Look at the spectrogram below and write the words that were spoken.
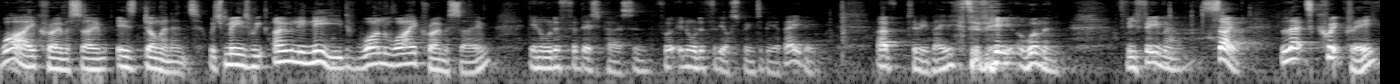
Y chromosome is dominant, which means we only need one Y chromosome in order for this person, for, in order for the offspring to be a baby. Uh, to be a baby, to be a woman, to be female. So, let's quickly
